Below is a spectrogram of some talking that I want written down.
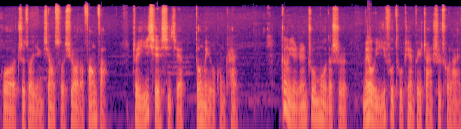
或制作影像所需要的方法，这一切细节都没有公开。更引人注目的是，没有一幅图片被展示出来，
